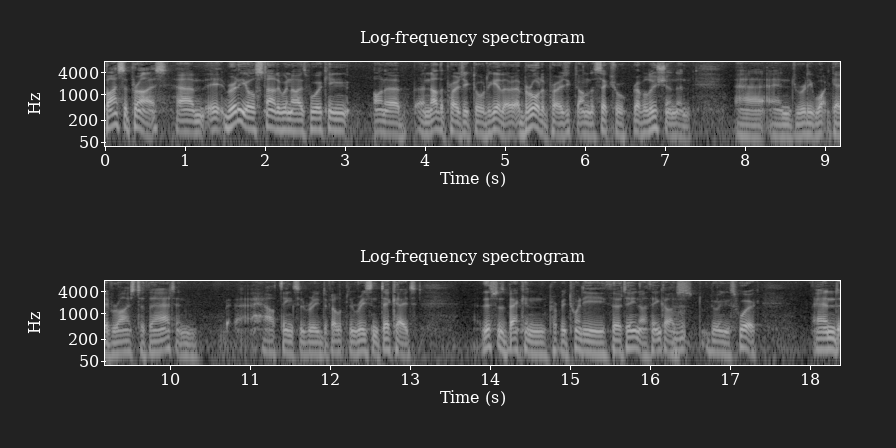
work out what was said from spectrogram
By surprise. Um, it really all started when I was working on a, another project altogether, a broader project on the sexual revolution and, uh, and really what gave rise to that and how things had really developed in recent decades. This was back in probably 2013, I think, I was mm-hmm. doing this work. And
